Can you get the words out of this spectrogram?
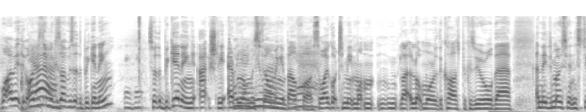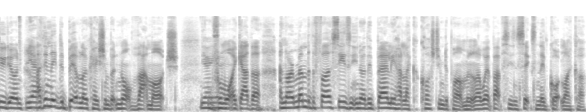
Well, I, was- I was Yeah. doing because I was at the beginning. Mm-hmm. So at the beginning, actually, oh, everyone yeah, was filming were, in Belfast. yeah. So I got to meet m- m- like a lot more of the cast because we were all there, and they did most of it in the studio. And. I think they did a bit of location, but not that much, Yeah, from what I gather. And I remember the first season. You know, they barely had like a costume department, and I went back for season six, and they've got like a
